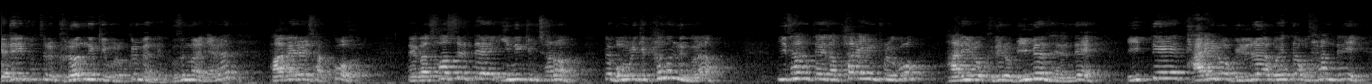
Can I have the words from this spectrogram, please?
데드리프트를 그런 느낌으로 끌면 돼. 무슨 말이냐면 바벨을 잡고 내가 섰을 때 이 느낌처럼 몸을 이렇게 펴놓는 거야. 이 상태에서 팔에 힘 풀고 다리로 그대로 밀면 되는데 이때 다리로 밀려고 했다고 사람들이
